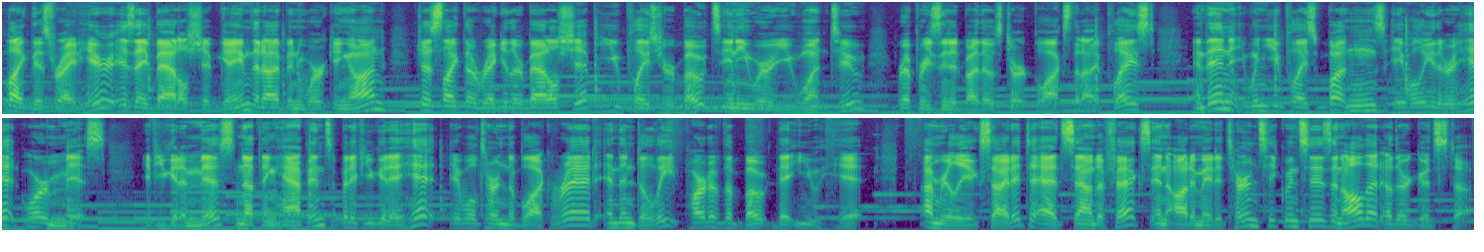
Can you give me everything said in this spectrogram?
Like this right here is a battleship game that I've been working on. Just like the regular battleship, you place your boats anywhere you want to, represented by those dirt blocks that I placed, and then when you place buttons, it will either hit or miss. If you get a miss, nothing happens, but if you get a hit, it will turn the block red and then delete part of the boat that you hit. I'm really excited to add sound effects and automated turn sequences and all that other good stuff.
